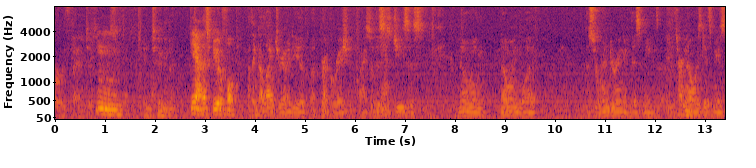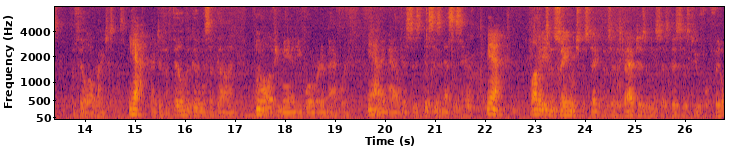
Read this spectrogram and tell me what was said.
earth baptism, Mm. his entombment. Yeah, that's beautiful. I think I liked your idea of, of preparation, right? So this is Jesus knowing, knowing what the surrendering of this means. The term that always gets me is fulfill all righteousness, Yeah, right? To fulfill the goodness of God for Mm. all of humanity forward and backward. yeah, Right now, this is, this is necessary. yeah. Love And it. even sandwich the statements at his baptism, he says, this is to fulfill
